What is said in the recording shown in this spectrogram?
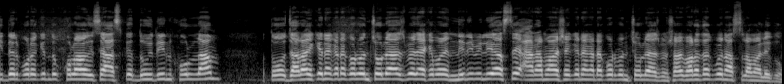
ঈদের পরে কিন্তু খোলা হয়েছে, আজকে দুই দিন খুললাম। তো যারাই কেনাকাটা করবেন, চলে আসবেন, একেবারে নিরিবিলি আছে, আরামে এসে কেনাকাটা করবেন, চলে আসবেন। সবাই ভালো থাকবেন, আসসালামু আলাইকুম।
